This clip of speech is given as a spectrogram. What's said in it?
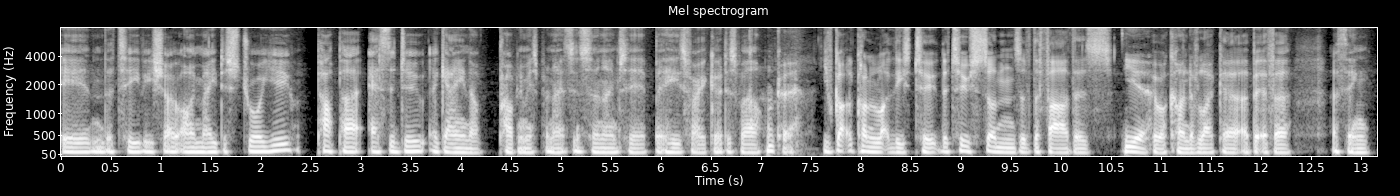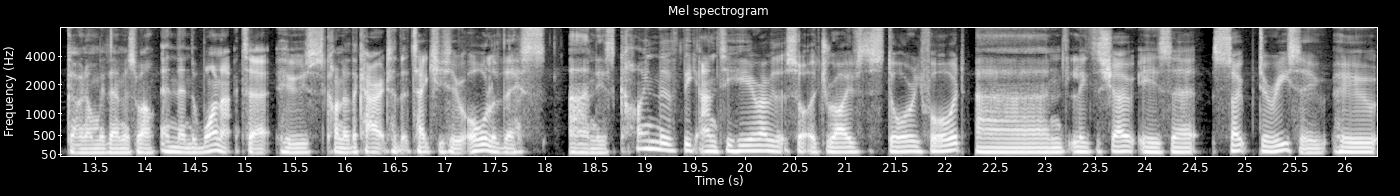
in the TV show I May Destroy You, Paapa Essiedu. Again, I've probably mispronounced his surnames here, but he's very good as well. Okay. You've got kind of like these two, the two sons of the fathers Yeah. who are kind of like a, a bit of a, a thing going on with them as well. And then the one actor who's kind of the character that takes you through all of this and is kind of the anti hero that sort of drives the story forward and leads the show is uh, Sope Dirisu, who,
